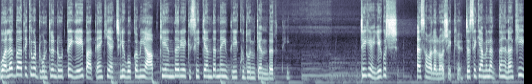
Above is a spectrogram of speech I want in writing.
वो अलग बात है कि वो ढूंढते ढूंढते यही पाते हैं कि एक्चुअली वो कमी आपके अंदर या किसी के अंदर नहीं थी, खुद उनके अंदर थी। ठीक है, ये कुछ ऐसा वाला लॉजिक है। जैसे कि हमें लगता है ना कि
